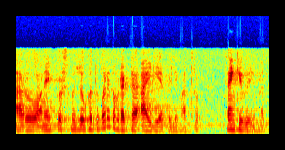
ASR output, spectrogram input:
আরও অনেক প্রশ্ন যোগ হতে পারে, তোমরা একটা আইডিয়া পেলে মাত্র। থ্যাংক ইউ ভেরি মাচ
